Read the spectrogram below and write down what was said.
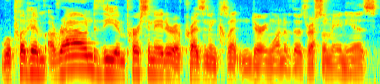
we'll put him around the impersonator of President Clinton during one of those WrestleManias,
